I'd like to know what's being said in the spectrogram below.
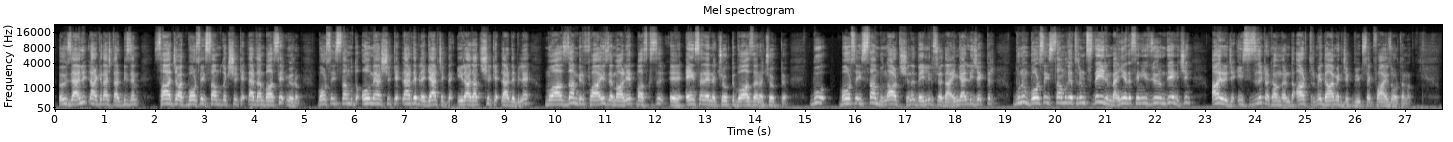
Özellikle arkadaşlar bizim sadece bak Borsa İstanbul'daki şirketlerden bahsetmiyorum. Borsa İstanbul'da olmayan şirketlerde bile gerçekten ihracat şirketlerde bile muazzam bir faiz ve maliyet baskısı e, enselerine çöktü, boğazlarına çöktü. Bu Borsa İstanbul'un artışını belli bir süre daha engelleyecektir. Bunun Borsa İstanbul yatırımcısı değilim ben. Yine de seni izliyorum diyen için ayrıca işsizlik rakamlarını da arttırmaya devam edecek bu yüksek faiz ortamı.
